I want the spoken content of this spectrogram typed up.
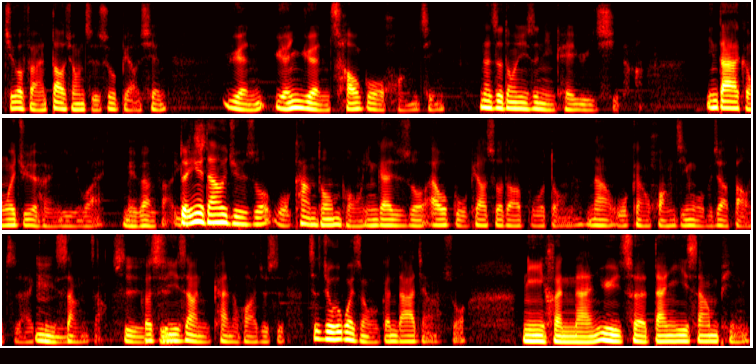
结果反而道琼指数表现。远远远超过黄金，那这东西是你可以预期的嘛？因大家可能会觉得很意外，没办法。对，因为大家会觉得说，我抗通膨，应该是说，哎，我股票受到波动了，那我可能黄金我比较保值，还可以上涨。嗯、是，可实际上你看的话，就是这就是为什么我跟大家讲说，你很难预测单一商品、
